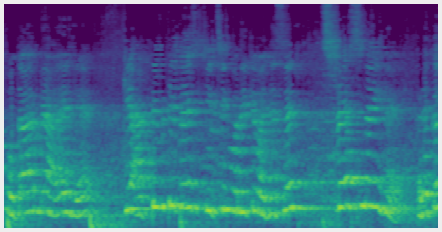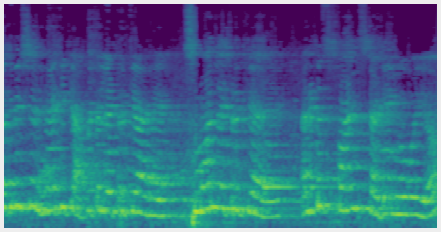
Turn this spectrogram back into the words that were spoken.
खुदार में आए हैं कि एक्टिविटी बेस्ड टीचिंग होने की वजह से स्ट्रेस नहीं है रिकॉग्निशन है कि कैपिटल लेटर क्या है स्मॉल लेटर क्या है and it is fun studying over year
